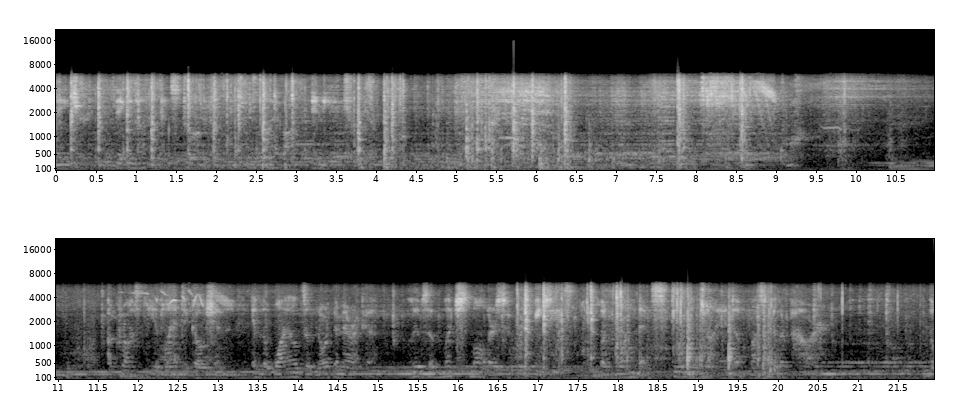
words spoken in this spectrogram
Nature, big enough and strong enough to off any. Across the Atlantic Ocean, in the wilds of North America, lives a much smaller superspecies, but one that's still a giant of muscular power. The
